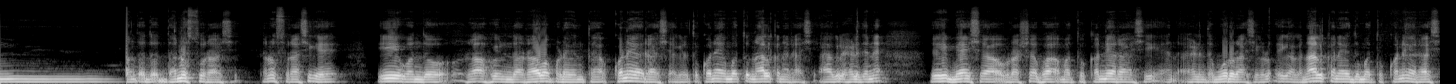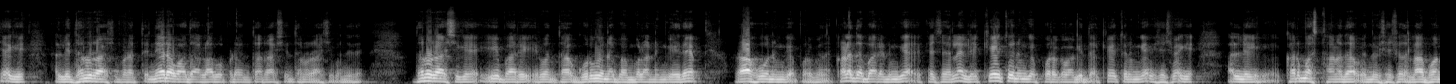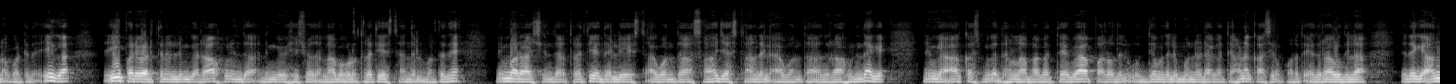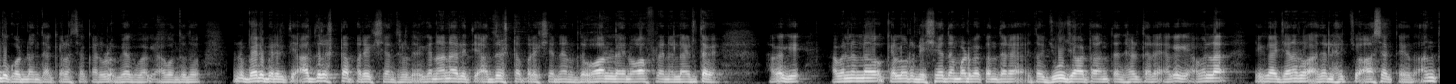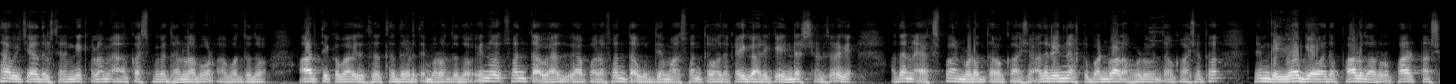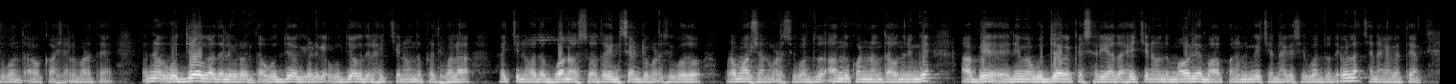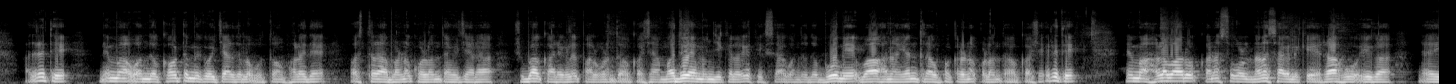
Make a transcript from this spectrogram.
ಅಂತ ಧನುಸ್ಸು ರಾಶಿ. ಧನುಸ್ಸು ರಾಶಿಗೆ ಈ ಒಂದು ರಾಹುವಿನಿಂದ ರಾವ ಪಡೆಯುವಂಥ ಕೊನೆಯ ರಾಶಿ ಆಗಿರುತ್ತೆ. ಕೊನೆಯ ಮತ್ತು ನಾಲ್ಕನೇ ರಾಶಿ. ಆಗಲೇ ಹೇಳಿದ್ದೇನೆ. ಈ ಮೇಷ, ವೃಷಭ ಮತ್ತು ಕನ್ಯಾ ರಾಶಿ ಹೇಳಿದಂಥ ಮೂರು ರಾಶಿಗಳು. ಈಗಾಗ ನಾಲ್ಕನೆಯದು ಮತ್ತು ಕೊನೆಯ ರಾಶಿಯಾಗಿ ಅಲ್ಲಿ ಧನುರಾಶಿ ಬರುತ್ತೆ. ನೇರವಾದ ಲಾಭ ಪಡೆಯುವಂಥ ರಾಶಿ ಧನುರಾಶಿ ಬಂದಿದೆ. ಧನುರಾಶಿಗೆ ಈ ಬಾರಿ ಇರುವಂಥ ಗುರುವಿನ ಬೆಂಬಲ ನಿಮಗೆ ಇದೆ. ರಾಹು ನಿಮಗೆ ಪೂರಕ ಕಳೆದ ಬಾರಿ ನಿಮಗೆ ಕೆಚರಲ್ಲಿ ಕೇತು ನಿಮಗೆ ಪೂರಕವಾಗಿದ್ದ ಕೇತು ನಿಮಗೆ ವಿಶೇಷವಾಗಿ ಅಲ್ಲಿ ಕರ್ಮಸ್ಥಾನದ ಒಂದು ವಿಶೇಷವಾದ ಲಾಭವನ್ನು ಕೊಟ್ಟಿದೆ. ಈಗ ಈ ಪರಿವರ್ತನೆಯಲ್ಲಿ ನಿಮಗೆ ರಾಹುವಿನಿಂದ ನಿಮಗೆ ವಿಶೇಷವಾದ ಲಾಭಗಳು ತೃತೀಯ ಸ್ಥಾನದಲ್ಲಿ ಬರ್ತದೆ. ನಿಮ್ಮ ರಾಶಿಯಿಂದ ತೃತೀಯದಲ್ಲಿ ಆಗುವಂಥ ಸಹಜ ಸ್ಥಾನದಲ್ಲಿ ಆಗುವಂಥ ರಾಹುವಿನಿಂದಾಗಿ ನಿಮಗೆ ಆಕಸ್ಮಿಕ ಧನಲಾಭ ಆಗುತ್ತೆ. ವ್ಯಾಪಾರದಲ್ಲಿ, ಉದ್ಯಮದಲ್ಲಿ ಮುನ್ನಡೆ ಆಗುತ್ತೆ. ಹಣಕಾಸಿನ ಕೊರತೆ ಎದುರಾಗುವುದಿಲ್ಲ. ಜೊತೆಗೆ ಅಂದುಕೊಂಡಂಥ ಕೆಲಸ ಕಾರ್ಯಗಳು ವೇಗವಾಗಿ ಆಗುವಂಥದ್ದು. ಇನ್ನು ಬೇರೆ ಬೇರೆ ರೀತಿಯ ಅದೃಷ್ಟ ಪರೀಕ್ಷೆ ಅಂತ ಹೇಳಿದೆ ಈಗ ನಾನಾ ರೀತಿಯ ಅದೃಷ್ಟ ಪರೀಕ್ಷೆ ಆನ್ಲೈನ್ ಆಫ್ಲೈನ್ ಎಲ್ಲ ಇರ್ತವೆ. ಹಾಗಾಗಿ ಅವೆಲ್ಲ ಕೆಲವರು ನಿಷೇಧ ಮಾಡಬೇಕಂತಾರೆ ಅಥವಾ ಜೂಜಾಟ ಅಂತ ಹೇಳ್ತಾರೆ. ಹಾಗಾಗಿ ಅವೆಲ್ಲ ಈಗ ಜನರು ಅದರಲ್ಲಿ ಹೆಚ್ಚು ಆಸಕ್ತಿ ಆಗಿದೆ ಅಂಥ ವಿಚಾರದಲ್ಲಿ ಸಹ ನಮಗೆ ಕೆಲವೊಮ್ಮೆ ಆಕಸ್ಮಿಕ ಧನಲಾಭಗಳು ಆಗುವಂಥದ್ದು, ಆರ್ಥಿಕವಾಗಿ ಸದೃಢತೆ ಬರುವಂಥದ್ದು, ಇನ್ನು ಸ್ವಂತ ವ್ಯಾ- ವ್ಯಾಪಾರ, ಸ್ವಂತ ಉದ್ಯಮ, ಸ್ವಂತವಾದ ಕೈಗಾರಿಕೆ ಇಂಡಸ್ಟ್ರೀಸ್ವರೆಗೆ ಅದನ್ನು ಎಕ್ಸ್ಪಾಂಡ್ ಮಾಡುವಂಥ ಅವಕಾಶ, ಅದರಲ್ಲಿ ಇನ್ನಷ್ಟು ಬಂಡವಾಳ ಹೂಡುವಂಥ ಅವಕಾಶ ಅಥವಾ ನಿಮಗೆ ಯೋಗ್ಯವಾದ ಪಾಲುದಾರರು ಪಾರ್ಟ್ನರ್ ಸಿಗುವಂಥ ಅವಕಾಶ ಎಲ್ಲ ಬರುತ್ತೆ. ಇನ್ನು ಉದ್ಯೋಗದಲ್ಲಿರುವಂಥ ಉದ್ಯೋಗಿಗಳಿಗೆ ಉದ್ಯೋಗದಲ್ಲಿ ಹೆಚ್ಚಿನ ಒಂದು ಪ್ರತಿಫಲ, ಹೆಚ್ಚಿನವಾದ ಬೋನಸ್ ಅಥವಾ ಇನ್ಸೆಂಟಿವ್ಗಳು ಸಿಗೋದು, ಪ್ರಮೋಷನ್ಗಳು ಸಿಗುವಂಥದ್ದು ಅಂದುಕೊಂಡಂಥ ಒಂದು ನಿಮಗೆ ಆ ಬೇ, ನಿಮ್ಮ ಉದ್ಯೋಗಕ್ಕೆ ಸರಿಯಾದ ಹೆಚ್ಚಿನ ಒಂದು ಮೌಲ್ಯಮಾಪನ ನಿಮಗೆ ಚೆನ್ನಾಗಿ ಸಿಗುವಂಥದ್ದು ಇವೆಲ್ಲ ಚೆನ್ನಾಗಾಗುತ್ತೆ. ಅದೇ ರೀತಿ ನಿಮ್ಮ ಒಂದು ಕೌಟುಂಬಿಕ ವಿಚಾರದಲ್ಲೂ ಉತ್ತಮ ಫಲ ಇದೆ. ವಸ್ತ್ರಾಭರಣ ಕೊಳ್ಳುವಂಥ ವಿಚಾರ, ಶುಭ ಕಾರ್ಯಗಳಲ್ಲಿ ಪಾಲ್ಗೊಳ್ಳುವಂಥ ಅವಕಾಶ, ಮದುವೆ ಮುಂಜಿ ಕೆಲವರಿಗೆ ಫಿಕ್ಸ್ ಆಗುವಂಥದ್ದು, ಭೂಮಿ, ವಾಹನ, ಯಂತ್ರ, ಉಪಕರಣ ಕೊಳ್ಳುವಂಥ ಅವಕಾಶ. ಈ ರೀತಿ ನಿಮ್ಮ ಹಲವಾರು ಕನಸುಗಳು ನನಸಾಗಲಿಕ್ಕೆ ರಾಹು ಈಗ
